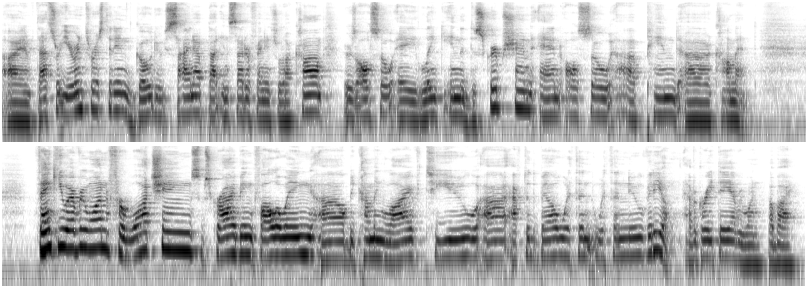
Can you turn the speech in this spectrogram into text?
Uh, and if that's what you're interested in, go to signup.insiderfinancial.com. There's also a link in the description and also a pinned uh, comment. Thank you everyone for watching, subscribing, following. I'll be coming live to you after the bell with a, with a new video. Have a great day, everyone. Bye-bye.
